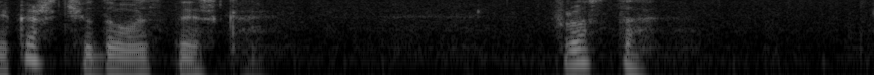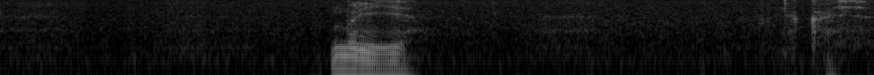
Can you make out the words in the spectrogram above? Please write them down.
Яка ж чудова стежка. Просто мрія. Якась.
